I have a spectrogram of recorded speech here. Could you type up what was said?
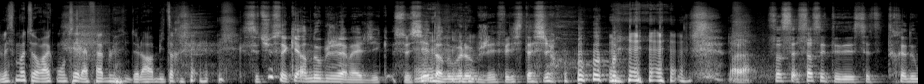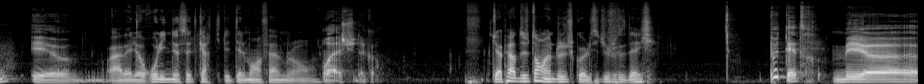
laisse-moi te raconter la fable de l'arbitre. Sais-tu ce qu'est un objet à Magic Ceci est un nouvel objet, félicitations. voilà, ça, ça c'était c'était très doux. Et euh, Ouais, mais le rolling de cette carte, il est tellement infâme. genre. ouais, je suis d'accord. Tu vas perdre du temps à un Judge Call si tu joues ce deck. Peut-être, mais, euh,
